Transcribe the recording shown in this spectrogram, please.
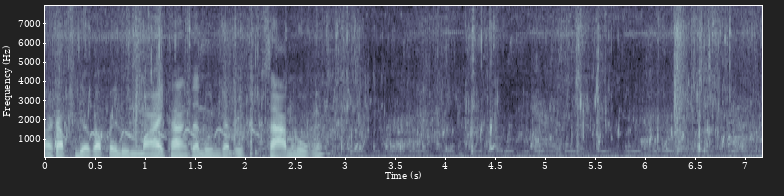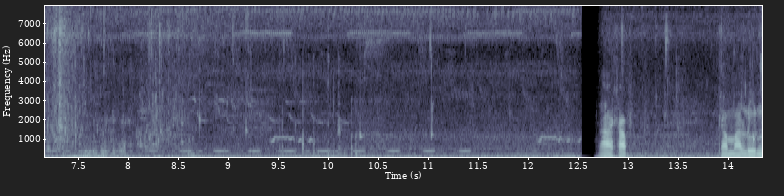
นะครับ เดี๋ยวก็ไปลุนไม้ข้างถนนกันอีกสามลูกนะนะครับ ก็มาลุน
